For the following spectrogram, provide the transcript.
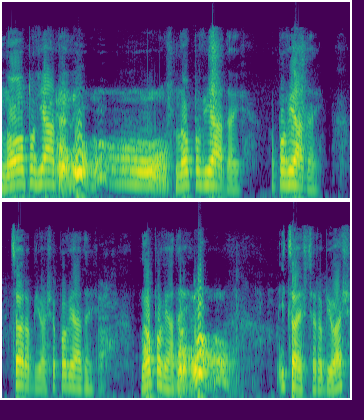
No opowiadaj. No opowiadaj. Opowiadaj. Co robiłaś? Opowiadaj. No opowiadaj. I co jeszcze robiłaś?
